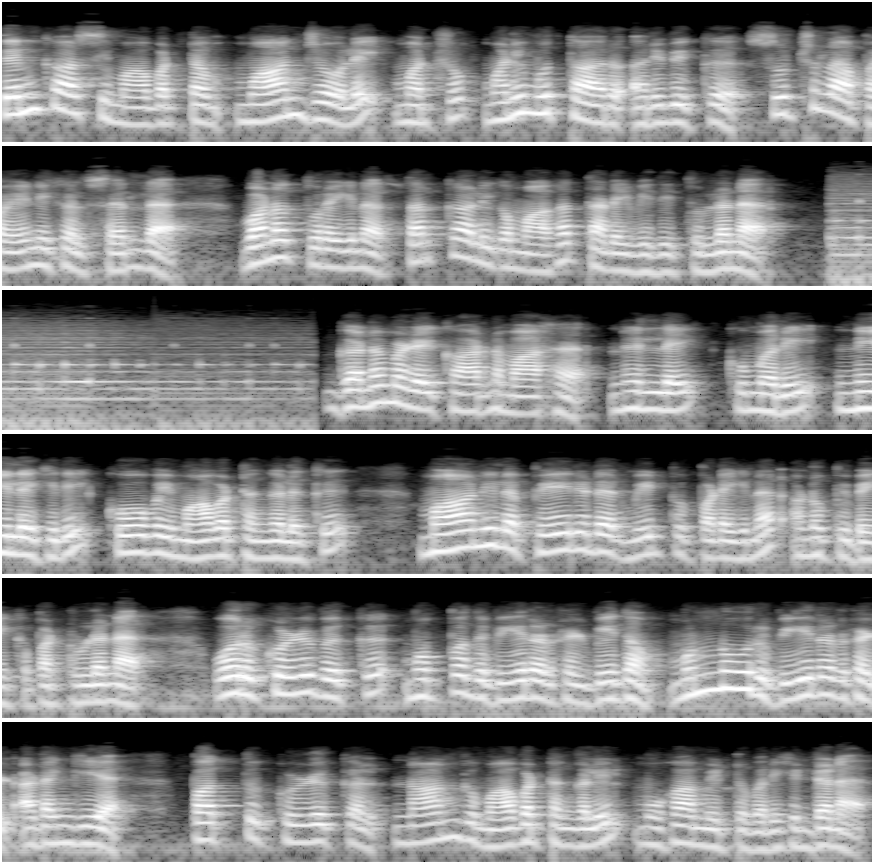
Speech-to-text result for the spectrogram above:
தென்காசி மாவட்டம் மாஞ்சோலை மற்றும் மணிமுத்தாறு அருவிக்கு சுற்றுலா பயணிகள் செல்ல வனத்துறையினர் தற்காலிகமாக தடை விதித்துள்ளனர். கனமழை காரணமாக நெல்லை குமரி நீலகிரி கோவை மாவட்டங்களுக்கு மாநில பேரிடர் மீட்பு படையினர் அனுப்பி வைக்கப்பட்டுள்ளனர். ஒரு குழுவுக்கு முப்பது வீரர்கள் வீதம் முன்னூறு வீரர்கள் அடங்கிய பத்து குழுக்கள் நான்கு மாவட்டங்களில் முகாமிட்டு வருகின்றனர்.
